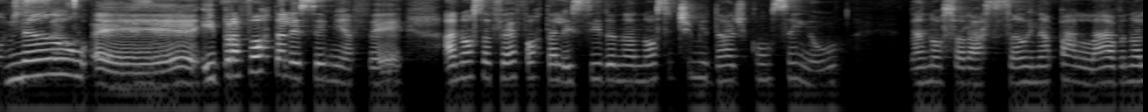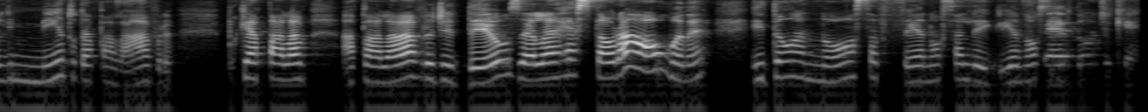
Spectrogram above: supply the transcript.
É não é. E para fortalecer minha fé, a nossa fé é fortalecida na nossa intimidade com o Senhor na nossa oração e na palavra, no alimento da palavra. Porque a palavra, a palavra de Deus, ela restaura a alma, né? Então a nossa fé, a nossa alegria. A, nossa... fé é dom de quem?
